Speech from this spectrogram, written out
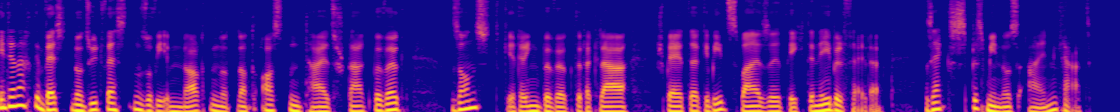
In der Nacht im Westen und Südwesten sowie im Norden und Nordosten teils stark bewölkt, sonst gering bewölkt oder klar, später gebietsweise dichte Nebelfelder. 6 bis minus 1 Grad.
